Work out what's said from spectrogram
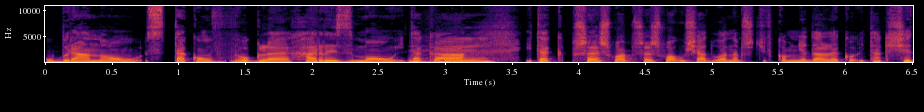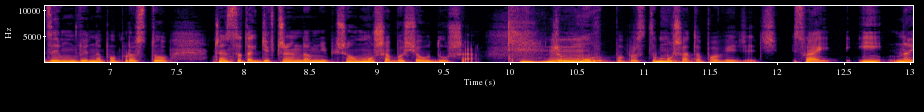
ubraną, z taką w ogóle charyzmą i taka, Mhm. i tak przeszła, przeszła, usiadła naprzeciwko mnie daleko i tak siedzę i mówię, no po prostu, często tak dziewczyny do mnie piszą, muszę, bo się uduszę. Że Mhm. mu, po prostu muszę to powiedzieć. I słuchaj, i, no i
